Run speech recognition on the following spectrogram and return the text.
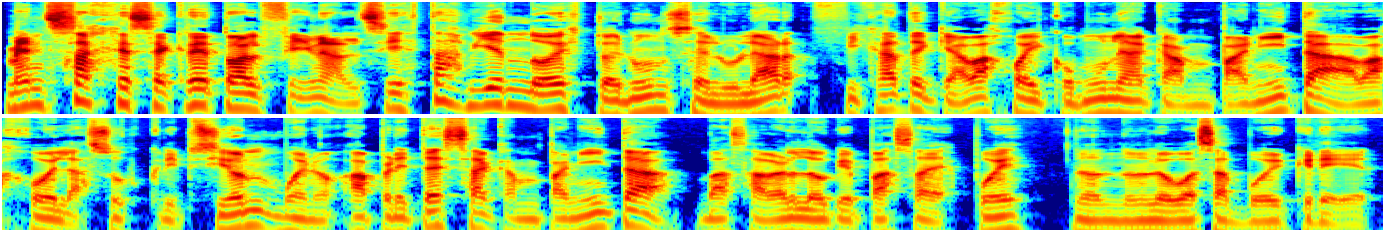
Mensaje secreto al final. Si estás viendo esto en un celular, fíjate que abajo hay como una campanita abajo de la suscripción. Bueno, apretá esa campanita, vas a ver lo que pasa después. No, no lo vas a poder creer.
